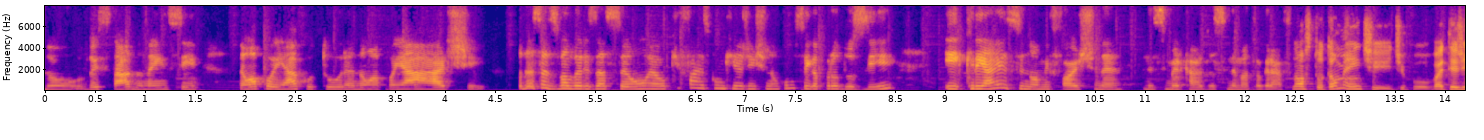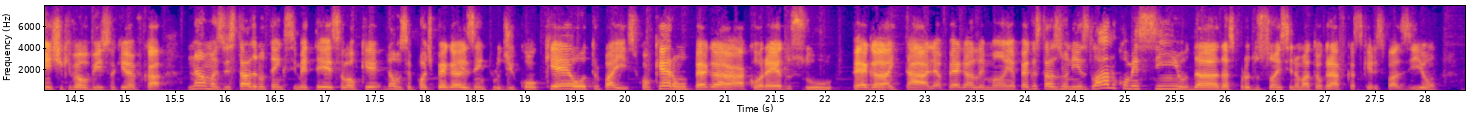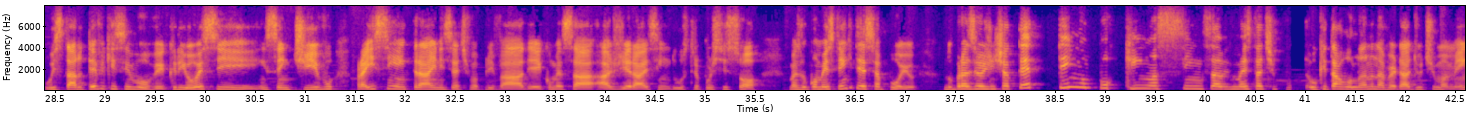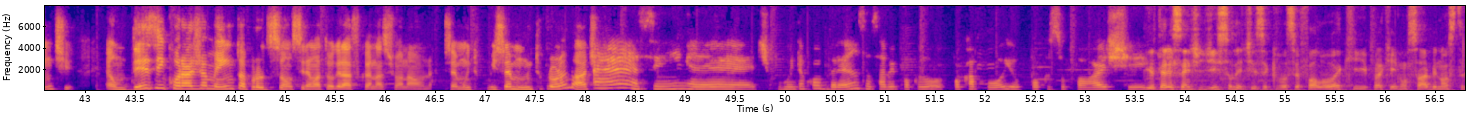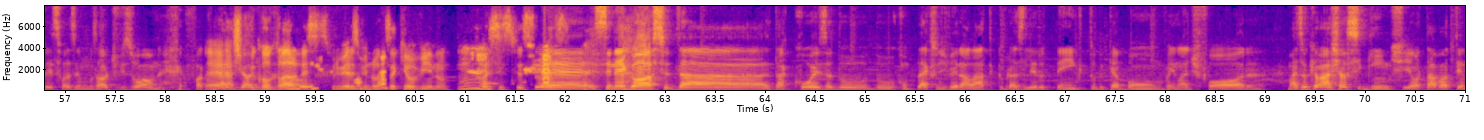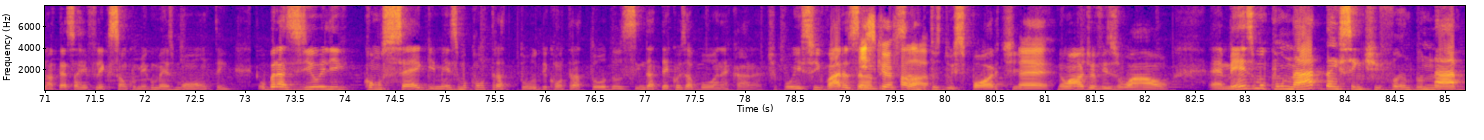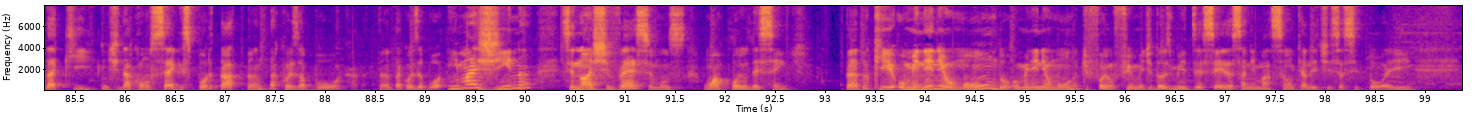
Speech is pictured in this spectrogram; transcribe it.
do, do Estado, né, em si, não apoiar a cultura, não apoiar a arte, toda essa desvalorização é o que faz com que a gente não consiga produzir e criar esse nome forte, né, nesse mercado cinematográfico. Nossa, totalmente. Tipo, vai ter gente que vai ouvir isso aqui e vai ficar, não, mas o Estado não tem que se meter, sei lá o quê. Não, você pode pegar exemplo de qualquer outro país. Qualquer um. Pega a Coreia do Sul, pega a Itália, pega a Alemanha, pega os Estados Unidos, lá no comecinho da- das produções cinematográficas que eles faziam. O Estado teve que se envolver, criou esse incentivo para aí sim entrar a iniciativa privada e aí começar a gerar essa indústria por si só. Mas no começo tem que ter esse apoio. No Brasil a gente até tem um pouquinho assim, sabe? Mas tá tipo. O que tá rolando, na verdade, ultimamente, é um desencorajamento à produção cinematográfica nacional, né? Isso é muito, isso é muito problemático. É, sim, é tipo muita cobrança, sabe? Pouco, pouco apoio, pouco suporte. E o interessante disso, Letícia, que você falou é que, pra quem não sabe, nós três fazemos audiovisual, né? Faculdade É, acho que ficou claro nesses primeiros minutos aqui ouvindo. Hum, essas pessoas. É, esse negócio da, da coisa do, do complexo de vira-lata que o brasileiro tem, que tudo que é bom vem lá de fora. Mas o que eu acho é o seguinte, eu tava tendo até essa reflexão comigo mesmo ontem. O Brasil, ele consegue, mesmo contra tudo e contra todos, ainda ter coisa boa, né, cara? Tipo, isso em vários Isso que eu ia âmbitos. falar. Âmbitos do esporte, É, no audiovisual. É, mesmo com nada incentivando nada aqui, a gente ainda consegue exportar tanta coisa boa, cara. Tanta coisa boa. Imagina se nós tivéssemos um apoio decente. Tanto que O Menino e o Mundo, O Menino e o Mundo, que foi um filme de 2016, essa animação que a Letícia citou aí,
